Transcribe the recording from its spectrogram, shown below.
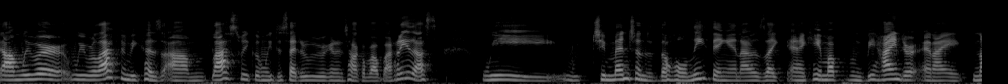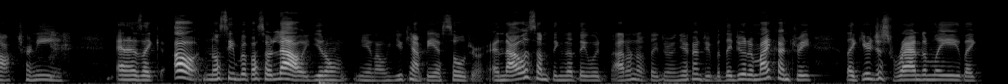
um, we were we were laughing because um, last week when we decided we were going to talk about barridas, we she mentioned the whole knee thing, and I was like, and I came up from behind her and I knocked her knee. And I was like, "Oh, no sirve para soldado. You don't, you know, you can't be a soldier." And that was something that they would. I don't know if they do in your country, but they do it in my country. Like you're just randomly, like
